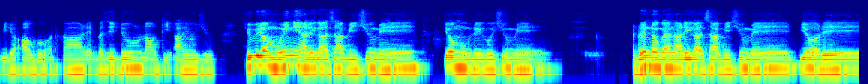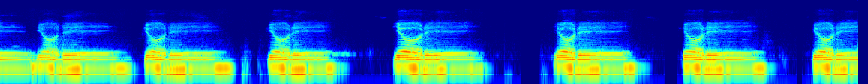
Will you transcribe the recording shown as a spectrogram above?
ပြီးတော့အောက်ကိုတကားတဲ့ပစီဒူးလောက်ဒီအာယုံယူယူပြီးတော့မွေးနေရာလေးကစပြီးရှုမယ်ပြော့မှုလေးကိုရှုမယ်အတွင်းနှုတ်ခမ်းသားလေးကစပြီးရှုမယ်ပြော့တယ်ပြော့တယ်ပြော့တယ်ပြော့တယ်ပြော့တယ် ပြော့တယ်ပြော့တယ်ပြော့တယ်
